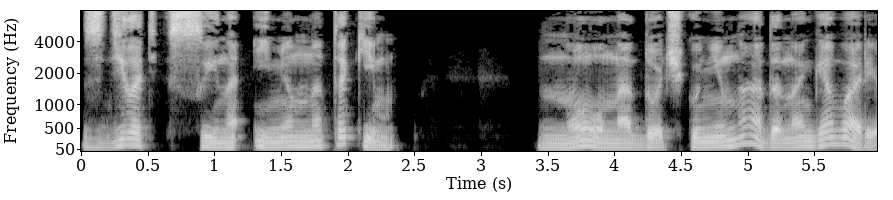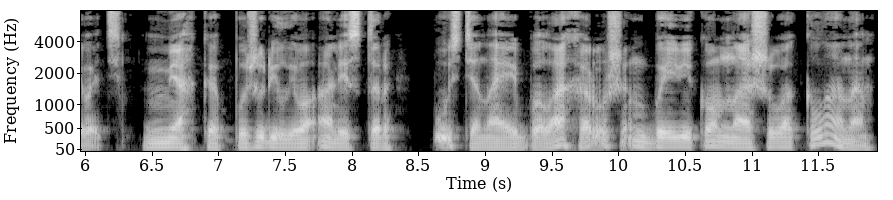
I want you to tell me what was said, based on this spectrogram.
сделать сына именно таким. «Ну, на дочку не надо наговаривать», – мягко пожурил его Алистер. «Пусть она и была хорошим боевиком нашего клана,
